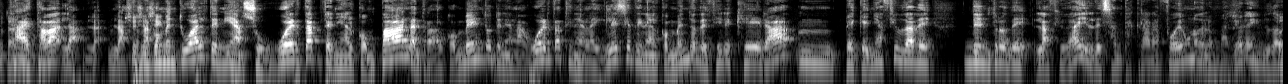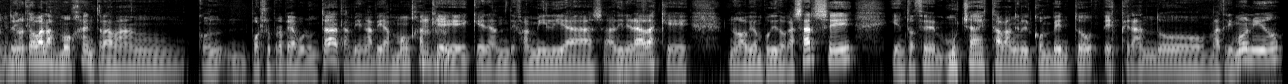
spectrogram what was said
O sea, Totalmente. estaba la, la- la Sí, zona sí, sí. conventual tenía su huerta, tenía el compás, la entrada al convento, tenía las huertas, tenía la iglesia, tenía el convento. Es decir, es que era mm, pequeñas ciudades dentro de la ciudad y el de Santa Clara fue uno de los mayores, indudablemente. Donde no todas las monjas entraban con- por su propia voluntad. También había monjas que, que eran de familias adineradas que no habían podido casarse y entonces muchas estaban en el convento esperando matrimonio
